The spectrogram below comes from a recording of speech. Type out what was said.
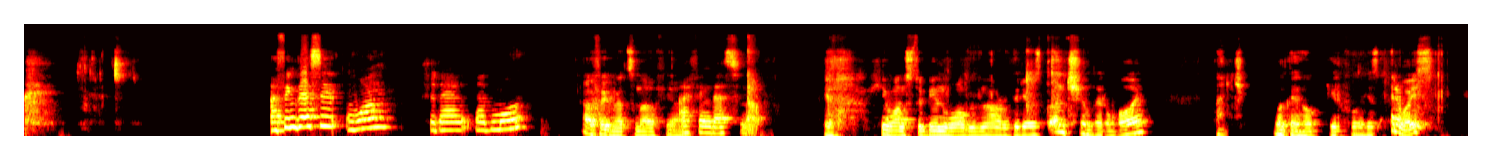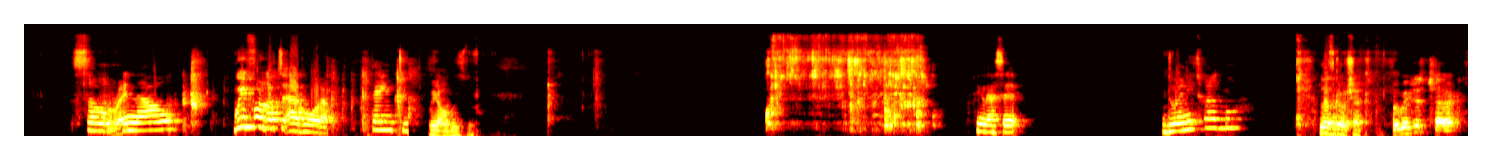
I think that's it. One. Should I add more? I think that's enough. Yeah. I think that's enough. Yeah. He wants to be involved in our videos, don't you, little boy? Don't you? Look at how beautiful he is. Anyways, So right now, we forgot to add water. Thank you. we always do. I think that's it. Do I need to add more? Let's go check. So we just checked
